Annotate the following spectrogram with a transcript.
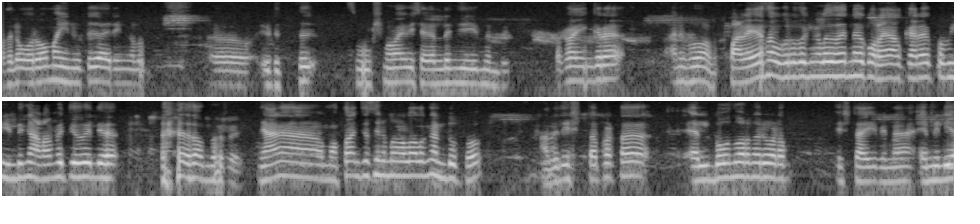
അതിൽ ഓരോ മൈന്യൂട്ട് കാര്യങ്ങളും എടുത്ത് സൂക്ഷ്മമായി വിശകലനം ചെയ്യുന്നുണ്ട്. അതൊക്കെ ഭയങ്കര അനുഭവമാണ്. പഴയ സൗഹൃദങ്ങൾ തന്നെ കുറെ ആൾക്കാരെ ഇപ്പൊ വീണ്ടും കാണാൻ പറ്റിയത് വലിയ സന്തോഷമായി ഞാൻ മൊത്തം അഞ്ച് സിനിമകളോളം കണ്ടു ഇപ്പോൾ അതിൽ ഇഷ്ടപ്പെട്ട എൽബോ എന്ന് പറഞ്ഞൊരു പടം ഇഷ്ടമായി പിന്നെ എമിലിയ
